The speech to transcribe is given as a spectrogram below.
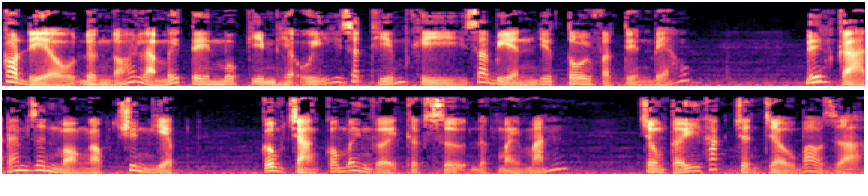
Có điều đừng nói là mấy tên mô kim hiệu ý Rất hiếm khi ra biển như tôi và tuyển béo. Đến cả đám dân mỏ ngọc chuyên nghiệp cũng chẳng có mấy người thực sự được may mắn. Trông thấy hắc trần châu bao giờ.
